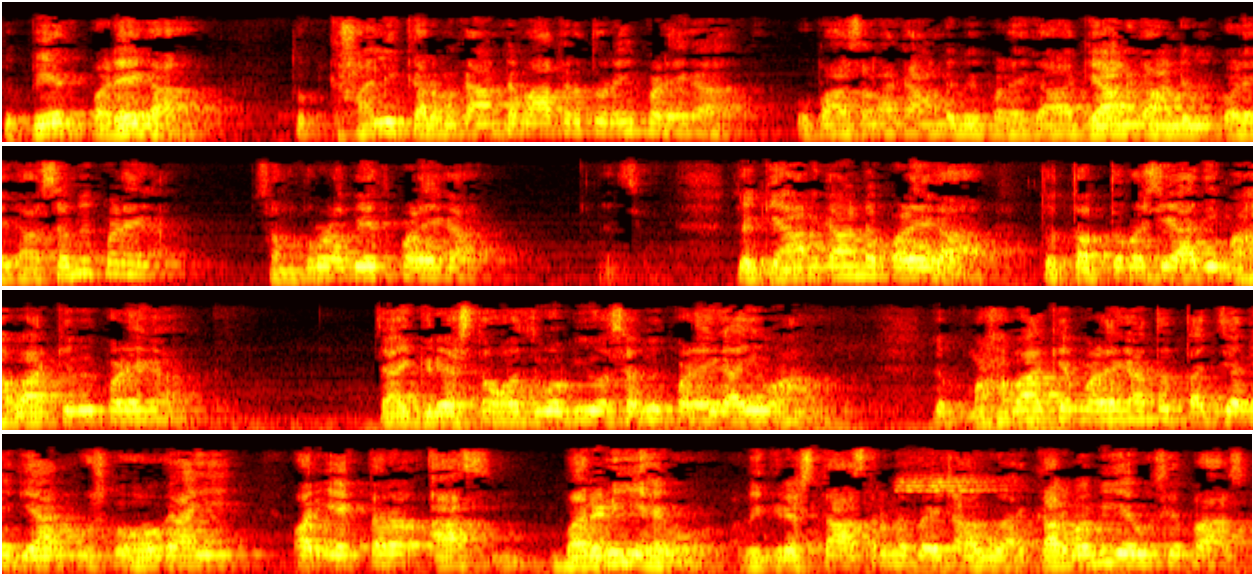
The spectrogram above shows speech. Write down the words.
तो वेद पढ़ेगा। तो खाली कर्मकांड मात्र तो नहीं पड़ेगा, उपासना कांड भी पड़ेगा, ज्ञान कांड भी पड़ेगा, सभी पड़ेगा, संपूर्ण वेद पड़ेगा। अच्छा जो ज्ञान कांड पड़ेगा तो तत्वसी आदि महावाक्य भी पड़ेगा, चाहे गृहस्थ हो, जो भी हो, सभी पड़ेगा ही वहाँ। जो महावाक्य पड़ेगा तो तजन ज्ञान उसको होगा ही, और एक तरफ़ वर्णीय है वो, अभी गृहस्थाश्रम में बैठा हुआ है, कर्म भी है उसके पास,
